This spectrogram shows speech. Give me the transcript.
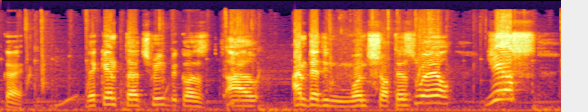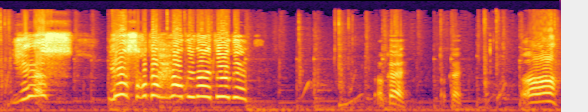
Okay. They can't touch me because I'll I'm dead in one shot as well. Yes! Yes! Yes! How the hell did I do that? Okay, okay. Ah!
